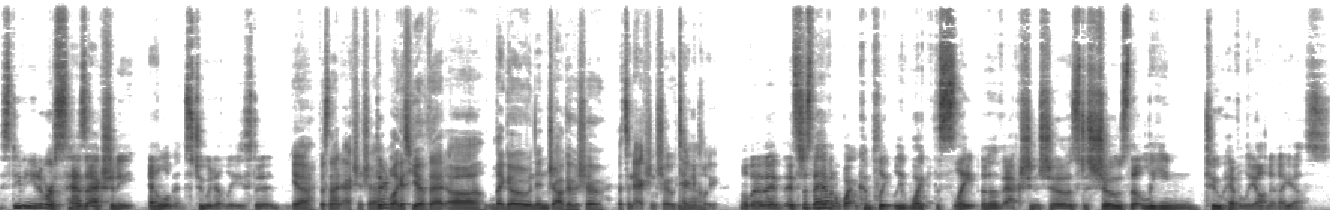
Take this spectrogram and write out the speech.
Steven Universe has actiony elements to it, at least. Uh, Yeah, that's not an action show. Well, I guess you have that uh, Lego Ninjago show. That's an action show, technically. well, they, they, it's just they haven't completely wiped the slate of action shows. Just shows that lean too heavily on it, I guess.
